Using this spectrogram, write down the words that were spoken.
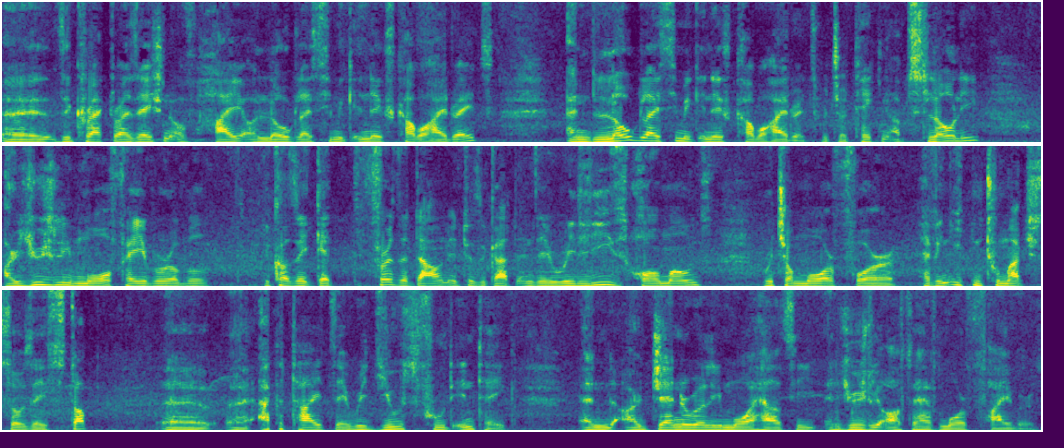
uh, the characterization of high or low glycemic index carbohydrates. And low glycemic index carbohydrates, which are taken up slowly, are usually more favorable because they get further down into the gut and they release hormones which are more for having eaten too much, so they stop Uh, uh, appetite, they reduce food intake, and are generally more healthy and usually also have more fibers.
